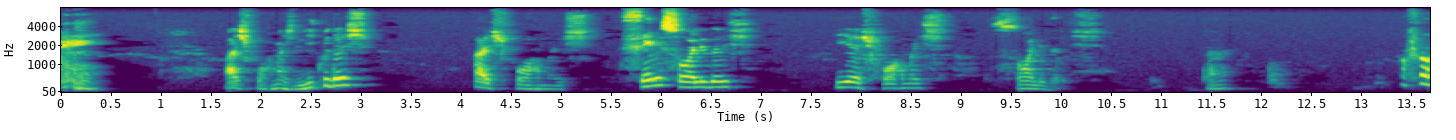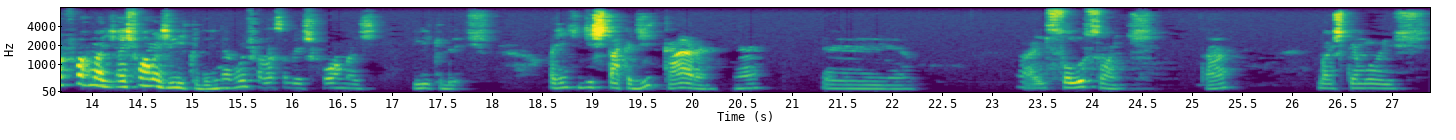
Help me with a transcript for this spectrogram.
As formas líquidas, as formas semissólidas e as formas sólidas, tá? As formas, as formas líquidas, né? Vamos falar sobre as formas líquidas. A gente destaca de cara, né? É, as soluções, tá? Nós temos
